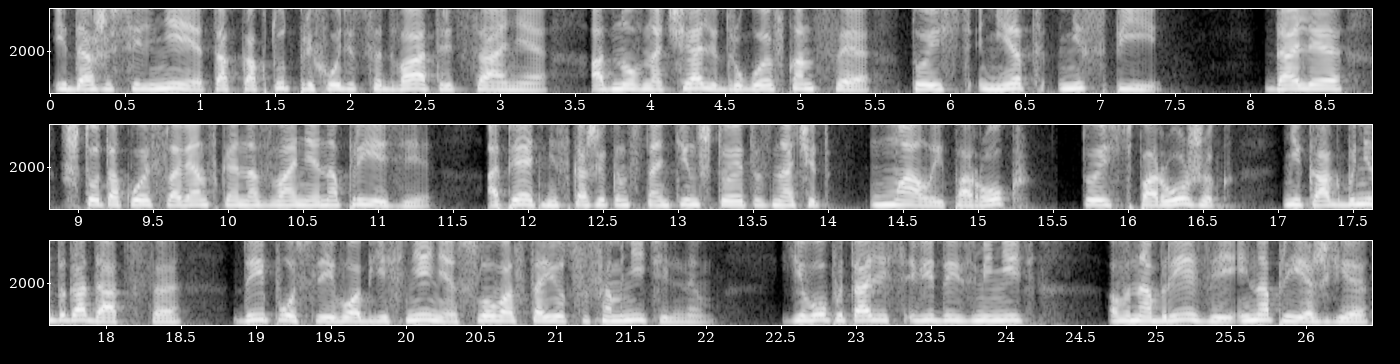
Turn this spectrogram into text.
и даже сильнее, так как тут приходится два отрицания, одно в начале, другое в конце, то есть «нет, не спи». Далее, что такое славянское название на презе? Опять не скажи, Константин, что это значит «малый порог», то есть «порожек», никак бы не догадаться. Да и после его объяснения слово остается сомнительным. Его пытались видоизменить в набрезе и напрежье,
